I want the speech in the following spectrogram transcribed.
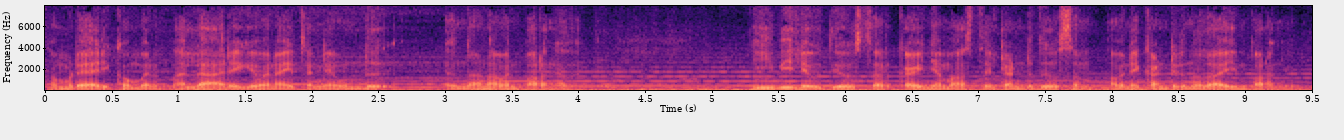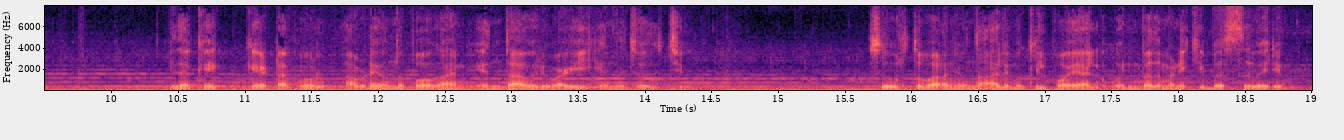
നമ്മുടെ അരിക്കൊമ്പൻ നല്ല ആരോഗ്യവനായി തന്നെ ഉണ്ട് എന്നാണ് അവൻ പറഞ്ഞത്. ഇ ബിയിലെ ഉദ്യോഗസ്ഥർ കഴിഞ്ഞ മാസത്തിൽ രണ്ട് ദിവസം അവനെ കണ്ടിരുന്നതായും പറഞ്ഞു. ഇതൊക്കെ കേട്ടപ്പോൾ അവിടെ ഒന്ന് പോകാൻ എന്താ ഒരു വഴി എന്ന് ചോദിച്ചു. സുഹൃത്ത് പറഞ്ഞു നാലുമുക്കിൽ പോയാൽ ഒൻപത് മണിക്ക് ബസ് വരും.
